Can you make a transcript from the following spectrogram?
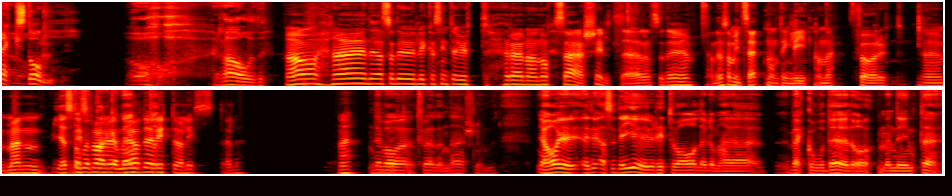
16. Åh, Raud. Ja, nej, det, alltså du lyckas inte utröna något särskilt där. Alltså det, ja, det är som inte sett någonting liknande förut. Eh, Men Jag står visst med var det, och- ritualist, eller? Nej. Det var, tror jag, den där snubben. Jag har ju, alltså det är ju ritualer de här äh, veckodöd och, men det är inte,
